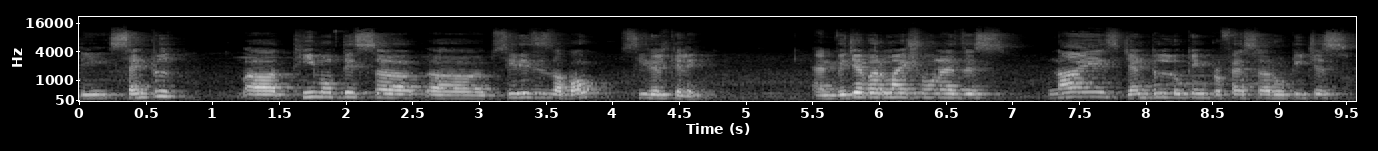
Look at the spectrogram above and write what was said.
the central uh, theme of this uh, uh, series is about serial killing. And Vijay Varma is shown as this nice, gentle looking professor who teaches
